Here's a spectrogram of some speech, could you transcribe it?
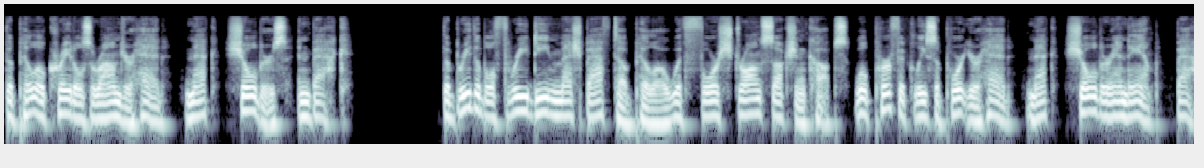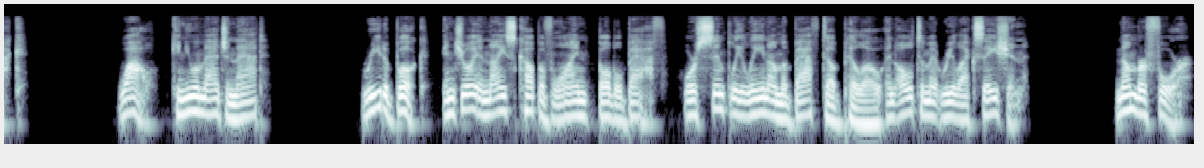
The pillow cradles around your head, neck, shoulders, and back. The breathable 3D mesh bathtub pillow with four strong suction cups will perfectly support your head, neck, shoulder, and amp back. Wow, can you imagine that? Read a book, enjoy a nice cup of wine, bubble bath, or simply lean on the bathtub pillow and ultimate relaxation. Number 4.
